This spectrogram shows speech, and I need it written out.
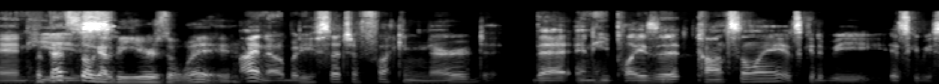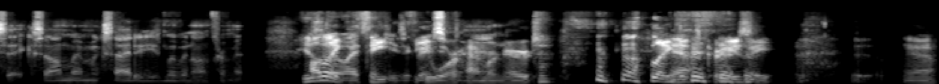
And But that's still got to be years away. I know, but he's such a fucking nerd that, and he plays it constantly. It's gonna be it's gonna be sick. So I'm, I'm excited he's moving on from it. He's Although like I think the, he's a the great Warhammer nerd. like Yeah. it's crazy. yeah,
